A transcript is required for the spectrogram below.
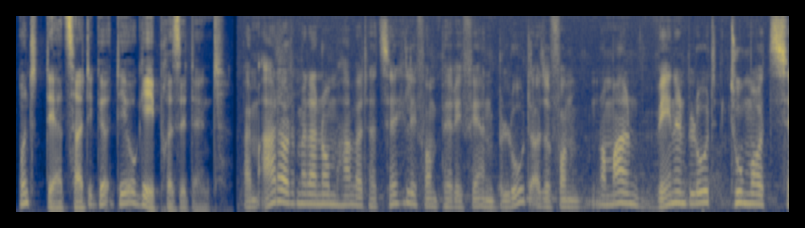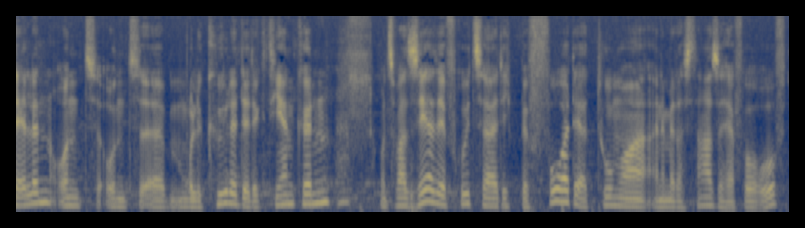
und derzeitiger DOG-Präsident. Beim Aderhautmelanom haben wir tatsächlich vom peripheren Blut, also vom normalen Venenblut, Tumorzellen und, und äh, Moleküle detektieren können. Und zwar sehr, sehr frühzeitig, bevor der Tumor eine Metastase hervorruft.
